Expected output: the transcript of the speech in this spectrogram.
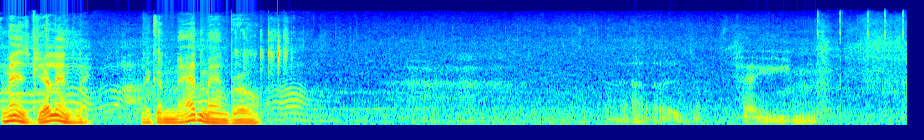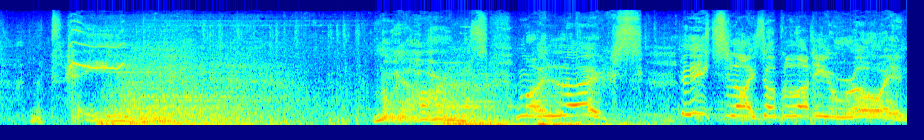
The man's yelling like like a madman, bro. Pain. The pain. My arms. My legs. Each lies a bloody ruin.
